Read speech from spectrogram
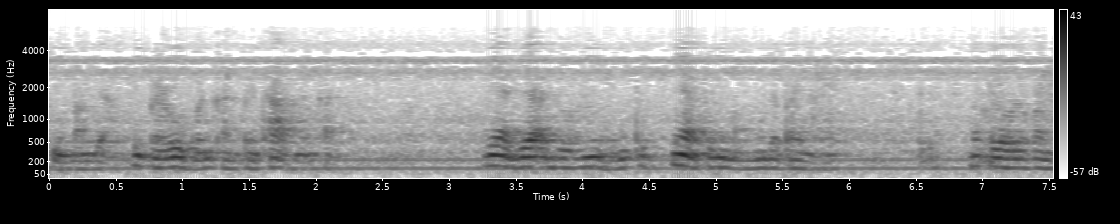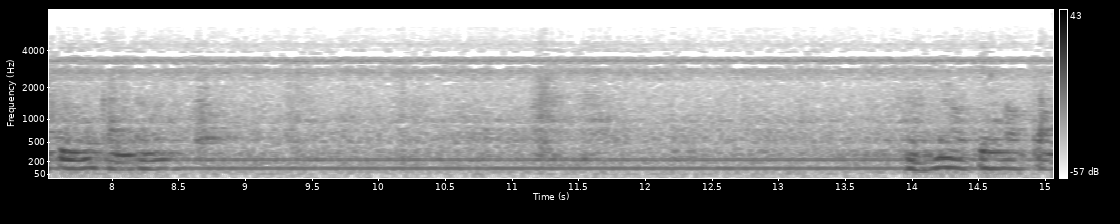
สิ่งบางอย่างที่เป็นรูปเหมือนกันเป็นธาตุเหมือนกันแยกแยะดูนี่เห็นทุกแง่ทุกมุมมันจะไปไหนไม่กโลนความจริงเหมือนกันทั้งนั้น ไม่เอาจริงเอาจัง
